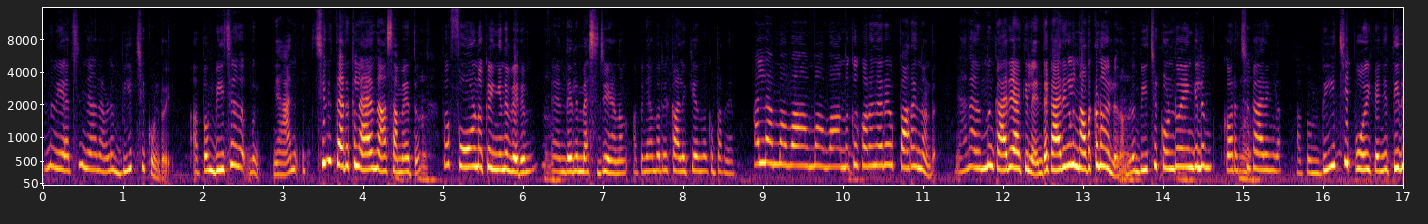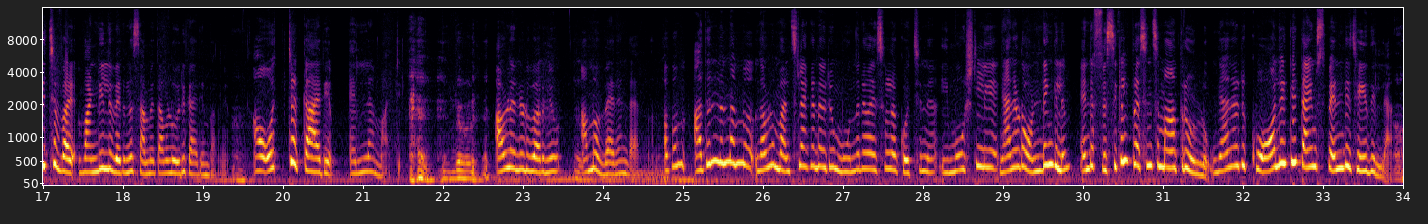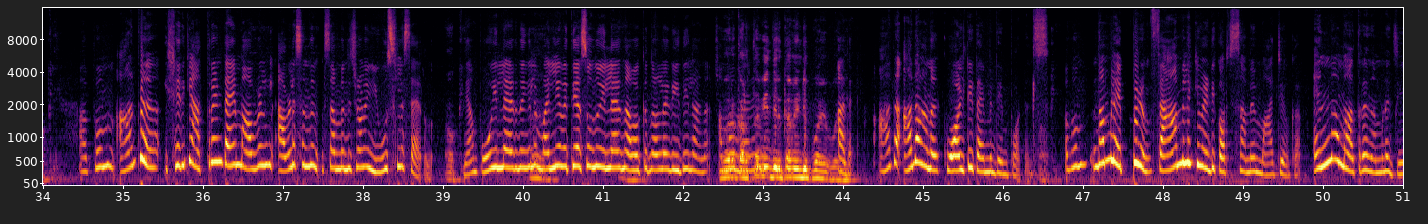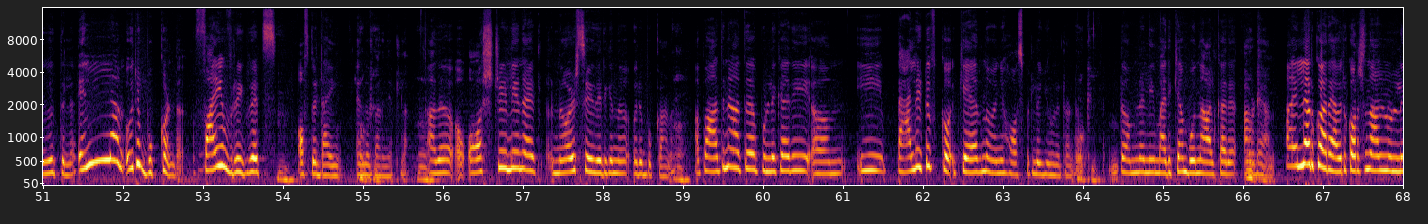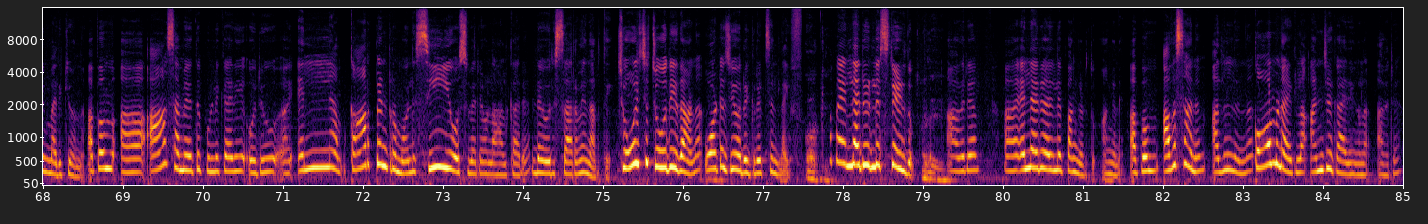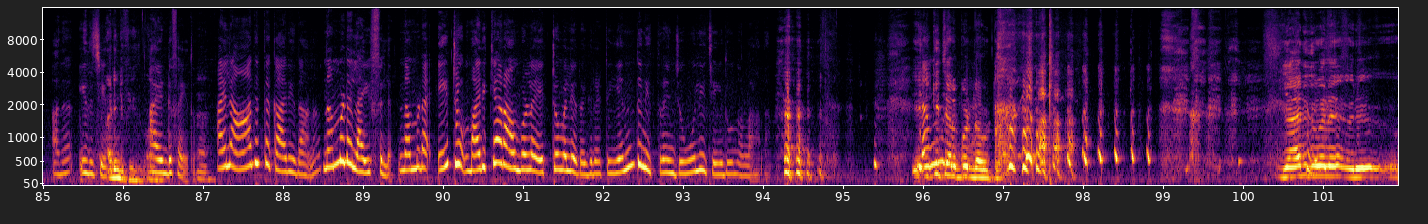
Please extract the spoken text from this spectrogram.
എന്ന് വിചാരിച്ച് ഞാൻ അവളെ ബീച്ചിൽ കൊണ്ടുപോയി. അപ്പം ബീച്ച് ഞാൻ ഇച്ചിരി തിരക്കിലായിരുന്നു ആ സമയത്ത്. അപ്പൊ ഫോണൊക്കെ ഇങ്ങനെ വരും. എന്തെങ്കിലും മെസ്സേജ് ചെയ്യണം. അപ്പൊ ഞാൻ പറയും കളിക്കുക എന്നൊക്കെ പറഞ്ഞു. അല്ല അമ്മ വാ അമ്മ വാ എന്നൊക്കെ കുറെ നേരം പറയുന്നുണ്ട്. ഞാൻ അതൊന്നും കാര്യമാക്കില്ല എന്റെ കാര്യങ്ങൾ നടക്കണമല്ലോ. നമ്മൾ ബീച്ചിൽ കൊണ്ടുപോയെങ്കിലും കുറച്ച് കാര്യങ്ങൾ അപ്പം ബീച്ചിൽ പോയി കഴിഞ്ഞ് തിരിച്ച് വണ്ടിയിൽ വരുന്ന സമയത്ത് അവൾ ഒരു കാര്യം പറഞ്ഞു. ആ. ഒറ്റ കാര്യം എല്ലാം മാറ്റി. അവൾ എന്നോട് പറഞ്ഞു അമ്മ വരണ്ടായിരുന്നു. അപ്പം അതിൽ നിന്ന് നമ്മൾ മനസ്സിലാക്കേണ്ട ഒരു മൂന്നര വയസ്സുള്ള കൊച്ചിന് ഇമോഷണലി ഞാനവിടെ ഉണ്ടെങ്കിലും എന്റെ ഫിസിക്കൽ പ്രസൻസ് മാത്രമേ ഉള്ളൂ. ഞാനൊരു ക്വാളിറ്റി ടൈം സ്പെൻഡ് ചെയ്തില്ല. അപ്പം അത് ശരിക്കും അത്രയും ടൈം അവൾ അവളെ സംബ- സംബന്ധിച്ചോളം യൂസ്ലെസ് ആയിരുന്നു. ഞാൻ പോയില്ലായിരുന്നെങ്കിലും വലിയ വ്യത്യാസമൊന്നും ഇല്ലായിരുന്നു അവൾക്ക് എന്നുള്ള രീതിയിലുള്ള രീതിയിലാണ് അതെ. അത് അതാണ് ക്വാളിറ്റി ടൈമിന്റെ ഇമ്പോർട്ടൻസ് അപ്പം നമ്മൾ എപ്പോഴും ഫാമിലിക്ക് വേണ്ടി കുറച്ച് സമയം മാറ്റി വെക്കുക. എന്നാൽ മാത്രമേ നമ്മുടെ ജീവിതത്തിൽ എല്ലാം ഒരു ബുക്കുണ്ട്. Five regrets of the dying എന്ന് പറഞ്ഞിട്ടുള്ള. അത് ഓസ്ട്രേലിയൻ ആയിട്ട് നേഴ്സ് എഴുതിയിരിക്കുന്ന ഒരു ബുക്കാണ്. അപ്പൊ അതിനകത്ത് പുള്ളിക്കാരി ഈ പാലിറ്റീവ് കെയർ എന്ന് പറഞ്ഞ ഹോസ്പിറ്റൽ യൂണിറ്റ് ഉണ്ട്. ടെർമിനലി മരിക്കാൻ പോകുന്ന ആൾക്കാർ അവിടെയാണ്. എല്ലാവർക്കും അറിയാം അവർ കുറച്ച് നാളിനുള്ളിൽ മരിക്കുമെന്ന്. അപ്പം ആ, സമയത്ത് പുള്ളിക്കാരി ഒരു എല്ലാം കാർപ്പന്റർ മുതൽ സിഇഒസ് വരെയുള്ള ആൾക്കാരുടെ ഒരു സർവേ നടത്തി. ചോദിച്ച ചോദ്യം ഇതാണ് what is your regrets in life. അപ്പൊ എല്ലാവരും ലിസ്റ്റ് എഴുതും. അവർ എല്ലാവരും അതിൽ പങ്കെടുത്തു അങ്ങനെ. അപ്പം അവസാനം അതിൽ നിന്ന് കോമൺ ആയിട്ടുള്ള അഞ്ച് കാര്യങ്ങൾ അവർ അത് ഇത് ചെയ്തു. ഐഡന്റിഫൈ ചെയ്തു. അതിൽ ആദ്യത്തെ കാര്യം ഇതാണ്. നമ്മുടെ ലൈഫിൽ നമ്മുടെ ഏറ്റവും മരിക്കാറാവുമ്പോഴുള്ള ഏറ്റവും വലിയ റിഗ്രറ്റ് എന്തിന് ഇത്രയും ജോലി ചെയ്തു എന്നുള്ളതാണ്. എനിക്ക് ചിലപ്പോൾ ഡൗട്ട് ഞാനിതുപോലെ ഒരു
